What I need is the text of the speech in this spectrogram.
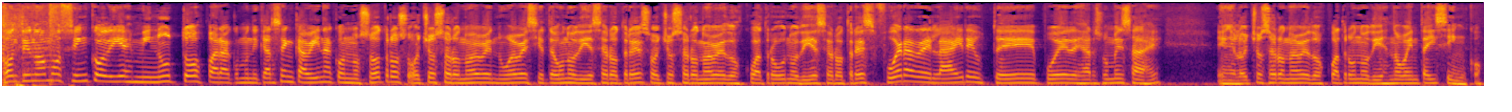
Continuamos 5 o 10 minutos para comunicarse en cabina con nosotros 809-971-1003, 809-241-1003. Fuera del aire usted puede dejar su mensaje en el 809-241-1095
